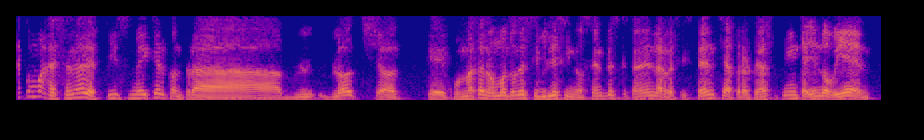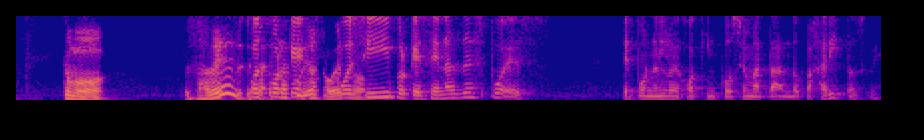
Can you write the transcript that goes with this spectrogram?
es como la escena de Peacemaker contra Bl- Bloodshot, que matan a un montón de civiles inocentes que están en la resistencia, pero al final siguen cayendo bien. Como, ¿sabes? Pues está, está porque, curioso pues sí, porque escenas después te ponen lo de Joaquín Cosio matando pajaritos, güey.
